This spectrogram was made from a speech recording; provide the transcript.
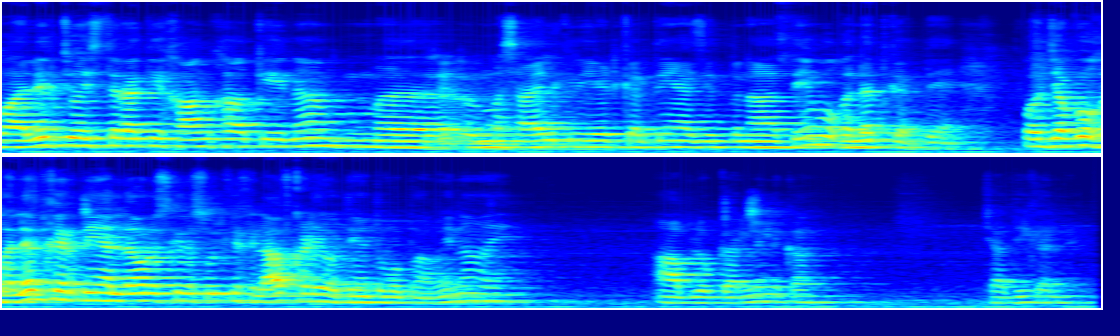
والد جو اس طرح کے خام خواہ کے نا مسائل کریٹ کرتے ہیں ضد بناتے ہیں وہ غلط کرتے ہیں۔ اور جب وہ غلط کرتے ہیں اللہ اور اس کے رسول کے خلاف کھڑے ہوتے ہیں تو وہ بھاوے نہ آئیں۔ آپ لوگ کر لیں نکاح شادی کر لیں۔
